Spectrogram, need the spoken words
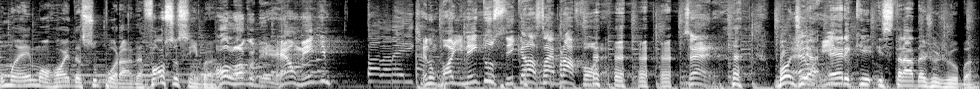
uma hemorroida suporada. Falso Simba. Ó, logo, bicho, realmente. Você não pode nem tossir que ela sai pra fora. Sério. Bom É dia, horrível. Eric Estrada Jujuba.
